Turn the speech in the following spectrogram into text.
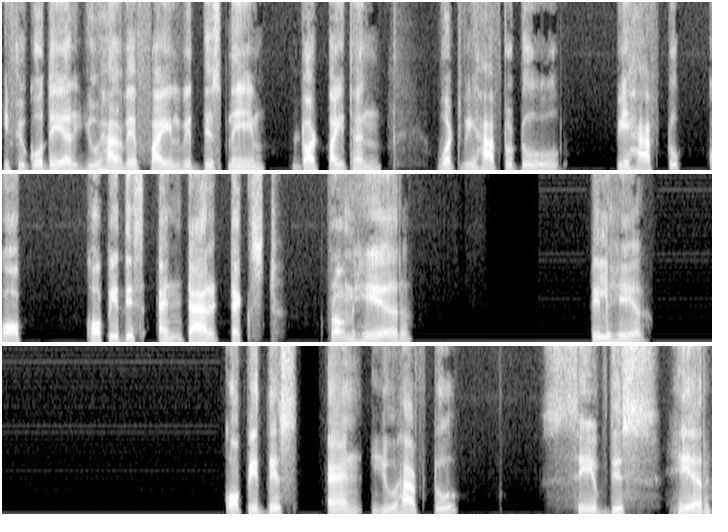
if you go there you have a file with this name dot python. What we have to do we have to cop copy this entire text from here till here. Copy this and you have to save this here.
